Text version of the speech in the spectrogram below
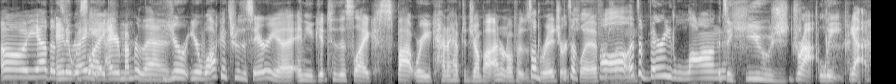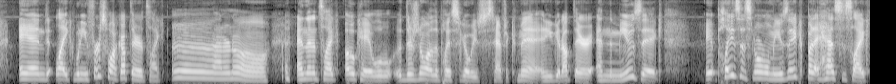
Oh yeah, that's And it was right. like- I remember that. You're you're walking through this area, and you get to this like spot where you kind of have to jump out. I don't know if it was a bridge or it's cliff fall, or something. It's a very long It's a huge drop. leap. Yeah. And like when you first walk up there, it's like, uh, I don't know. And then it's like, okay, well, there's no other place to go. We just have to commit. And you get up there, and the music, it plays its normal music, but it has this like.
